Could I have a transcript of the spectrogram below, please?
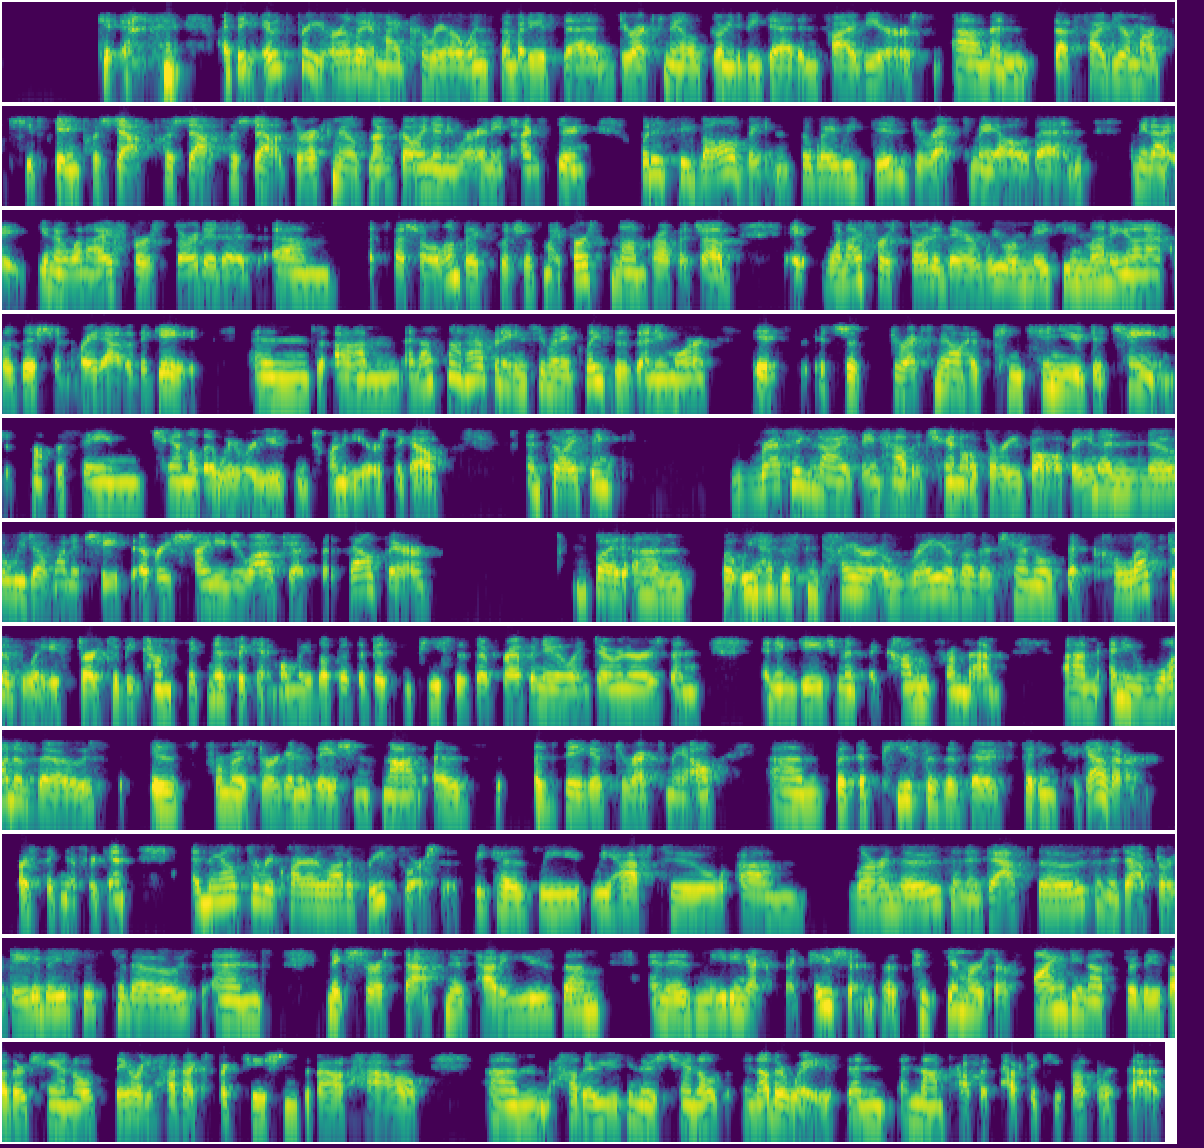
I think it was pretty early in my career when somebody said direct mail is going to be dead in five years. Um, and that five year mark keeps getting pushed out, pushed out, pushed out. Direct mail is not going anywhere anytime soon, but it's evolving the way we did direct mail then. I mean, I, you know, when I first started at, um, at Special Olympics, which was my first nonprofit job, it, when I first started there, we were making money on acquisition right out of the gate and um, and that's not happening in too many places anymore. It's it's just direct mail has continued to change. It's not the same channel that we were using 20 years ago, and so I think recognizing how the channels are evolving and no, we don't want to chase every shiny new object that's out there, but um, but we have this entire array of other channels that collectively start to become significant when we look at the bits and pieces of revenue and donors and, and engagement that come from them. Um, any one of those is for most organizations not as as big as direct mail, um, but the pieces of those fitting together are significant, and they also require a lot of resources because we we have to um, learn those and adapt those and adapt our databases to those and make sure staff knows how to use them and is meeting expectations. As consumers are finding us through these other channels, they already have expectations about how um, how they're using those channels in other ways, and, and nonprofits have to keep up with that.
